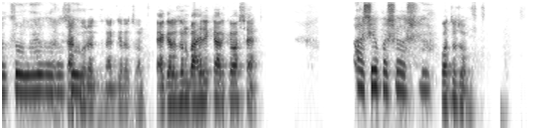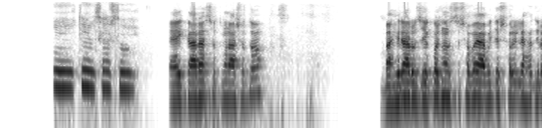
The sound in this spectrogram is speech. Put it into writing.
একজন এগারো জন চাকর একজন এগারো জন এগারো জন বাইরে কি আর কেউ আছে? আশেপাশে আসে কতজন? এই কার আছো? তোমরা আসো তো? বাহিরে আরও যে কজন আছে সবাই আবিদের শরীরে হাজির।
